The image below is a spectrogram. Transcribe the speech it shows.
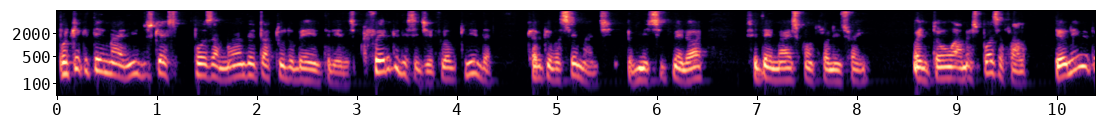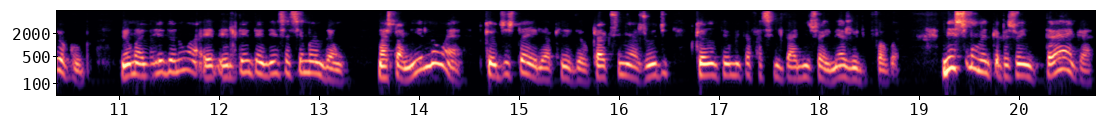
Por que, que tem maridos que a esposa manda e está tudo bem entre eles? Porque foi ele que decidiu. Falou, querida, quero que você mande. Eu me sinto melhor, você tem mais controle nisso aí. Ou então a minha esposa fala, eu nem me preocupo. Meu marido não, ele, ele tem tendência a ser mandão. Mas para mim ele não é. Porque eu disse para ele, ó, querido, eu quero que você me ajude, porque eu não tenho muita facilidade nisso aí. Me ajude, por favor. Nesse momento que a pessoa entrega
